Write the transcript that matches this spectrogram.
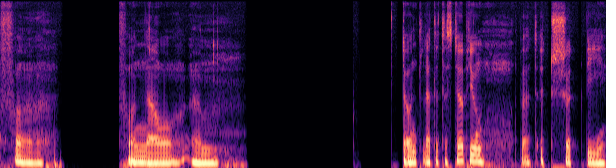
for, for now. Um, don't let it disturb you, but it should be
